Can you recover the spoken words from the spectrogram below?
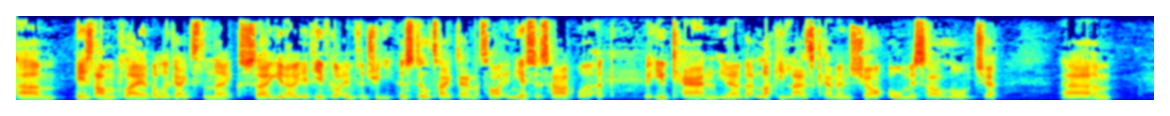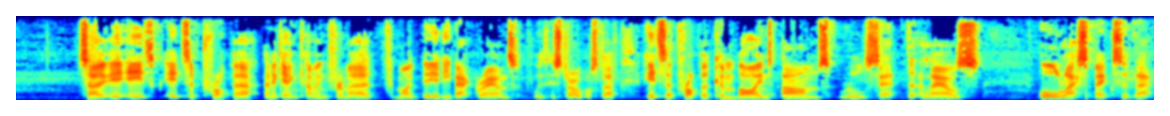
um, is unplayable against the next. So, you know, if you've got infantry, you can still take down a titan. Yes, it's hard work, but you can, you know, that lucky las cannon shot or missile launcher. Um, so it, it's it's a proper, and again, coming from a from my beardy background with historical stuff, it's a proper combined arms rule set that allows all aspects of that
